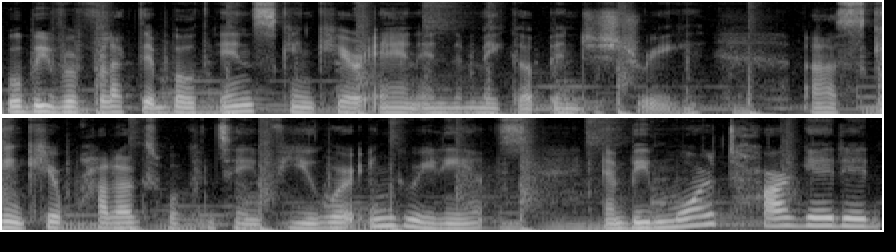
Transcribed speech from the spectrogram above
will be reflected both in skincare and in the makeup industry. Uh, skincare products will contain fewer ingredients and be more targeted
